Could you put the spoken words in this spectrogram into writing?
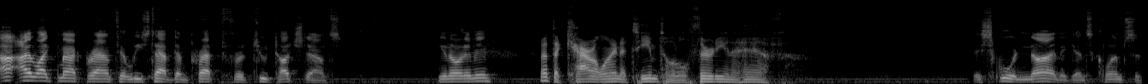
I, I like Mack Brown to at least have them prepped for two touchdowns. You know what I mean? About the Carolina team total, 30 and a half. They scored nine against Clemson.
